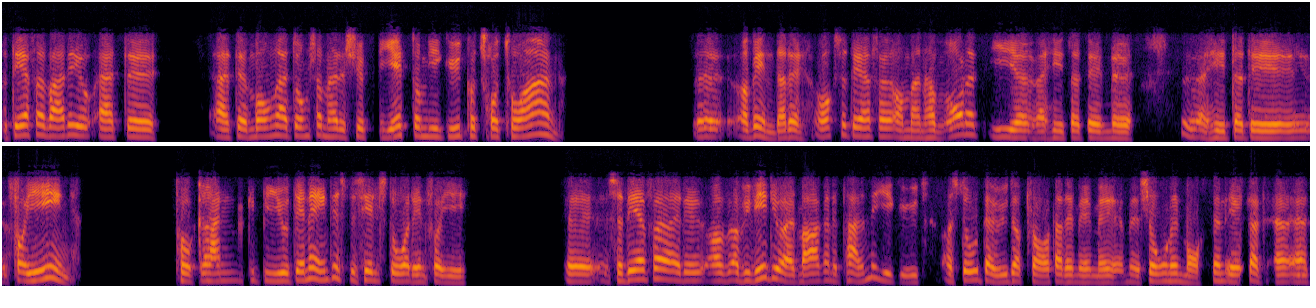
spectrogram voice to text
Och därför var det ju att, øh, att øh, mange många av de som hade köpt billet, de gick ut på trottoaren øh, och ventede. Också därför om man har varit i, øh, vad heter den, øh, hvad heter det, foyeren på Grand Bio, den är inte speciellt stor, den foyer. Øh, så derfor er det, og, og vi ved jo, at Markerne Palme gik ud og stod derude og plottede med, med, med zonen Morten, efter at, at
